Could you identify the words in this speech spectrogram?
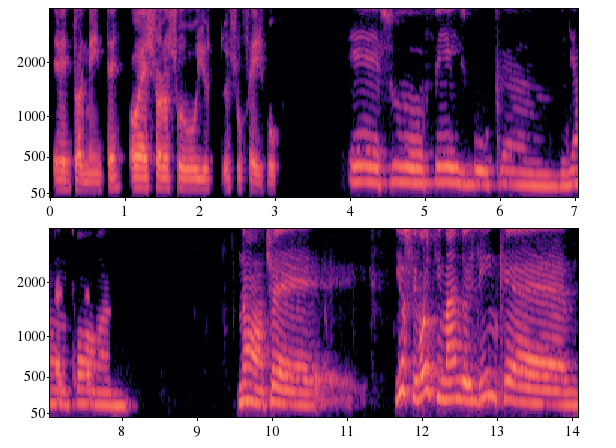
eventualmente, o è solo su, YouTube, su Facebook? E su Facebook, eh, vediamo eh, un po', ma... No, cioè io se vuoi ti mando il link, eh,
